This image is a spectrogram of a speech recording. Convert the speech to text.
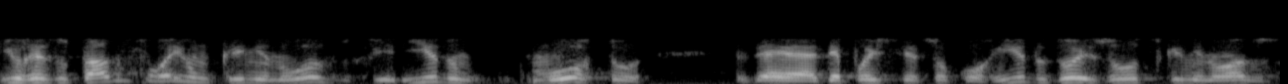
E o resultado foi um criminoso ferido, morto é, depois de ser socorrido, dois outros criminosos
